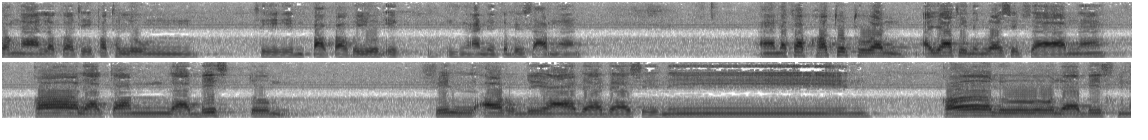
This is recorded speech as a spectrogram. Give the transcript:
สองงาน แล้วก็ที่พัทลุงที่ปากปากประยูนอีกอีกงานหนึ่งก็เป็นสามงานอ่านะครับ ขอทบทวนอายาที่หนึ่งร้อยสิบสามนะกอละกัมลาบิสตุม ฟิลอาร์ดิอาดาดาซินีนกาลูลาบิสน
